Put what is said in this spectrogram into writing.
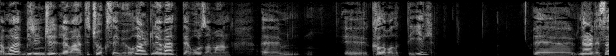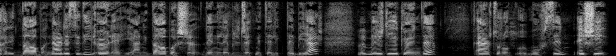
ama birinci Levent'i çok seviyorlar. Levent de o zaman kalabalık değil e, neredeyse hani dağ neredeyse değil öyle yani dağ başı denilebilecek nitelikte bir yer ve Mecidiye köyünde Ertuğrul Muhsin eşi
